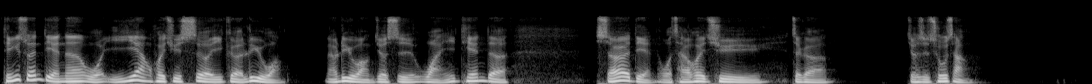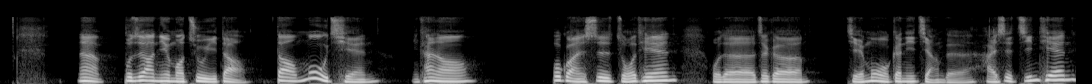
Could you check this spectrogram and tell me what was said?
停损点呢，我一样会去设一个滤网。那滤网就是晚一天的十二点，我才会去这个就是出场。那不知道你有没有注意到，到目前你看哦，不管是昨天我的这个节目跟你讲的，还是今天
